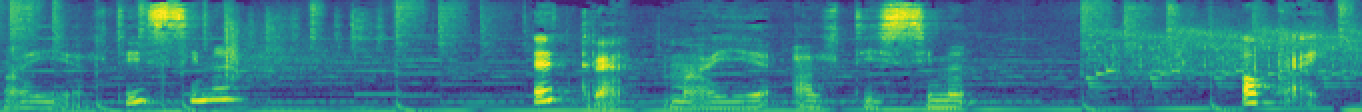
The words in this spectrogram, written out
maglie altissime. E 3 maglie altissime. Ok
